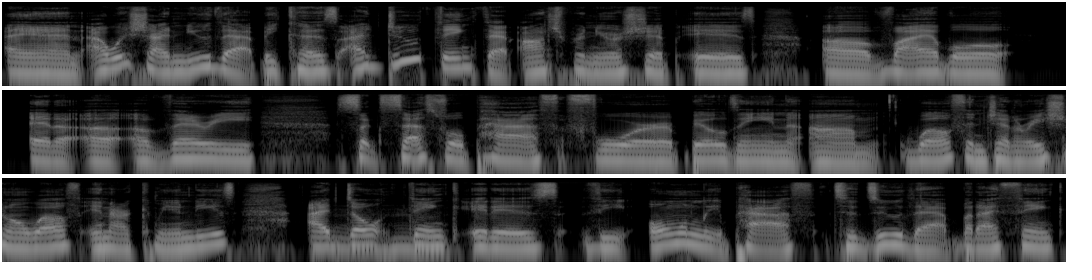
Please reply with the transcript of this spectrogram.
And I wish I knew that because I do think that entrepreneurship is a viable and a, a very successful path for building um, wealth and generational wealth in our communities. I don't think it is the only path to do that, but I think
